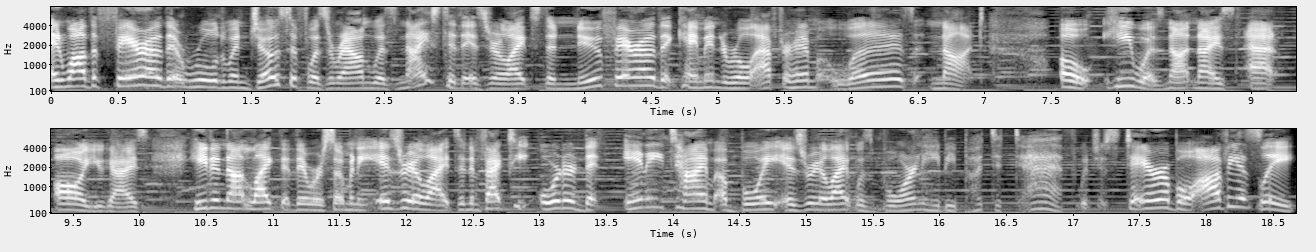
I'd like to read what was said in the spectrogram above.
And while the Pharaoh that ruled when Joseph was around was nice to the Israelites, the new Pharaoh that came in to rule after him was not. Oh, he was not nice at all, you guys. He did not like that there were so many Israelites. And in fact, he ordered that any time a boy Israelite was born, he be put to death, which is terrible, obviously.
